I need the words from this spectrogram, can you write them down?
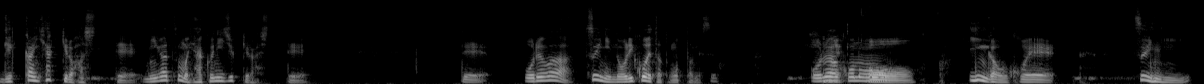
月間100キロ走って、2月も120キロ走って、で、俺はついに乗り越えたと思ったんですよ。俺はこの因果を超え、ついに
